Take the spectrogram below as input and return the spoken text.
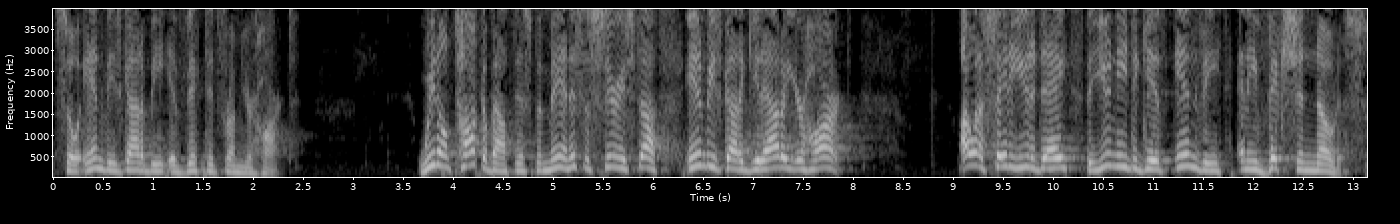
So envy's got to be evicted from your heart. We don't talk about this, but man, this is serious stuff. Envy's got to get out of your heart. I want to say to you today that you need to give envy an eviction notice.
